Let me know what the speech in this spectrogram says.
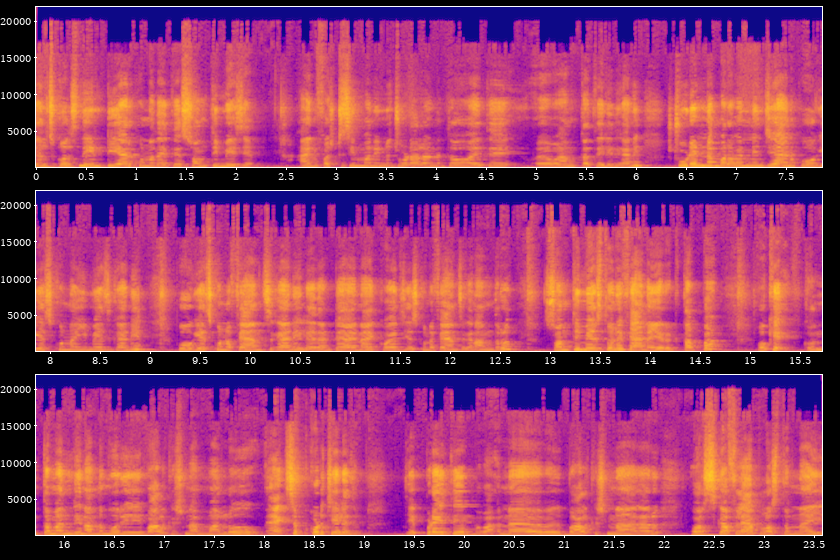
తెలుసుకోవాల్సింది ఎన్టీఆర్కి ఉన్నదైతే సొంత ఇమేజే. ఆయన ఫస్ట్ సినిమా నిన్ను చూడాలనేతో అయితే అంత తెలియదు కానీ స్టూడెంట్ నెంబర్ వన్ నుంచి ఆయన పోగేసుకున్న ఇమేజ్ కానీ పోగేసుకున్న ఫ్యాన్స్ కానీ లేదంటే ఆయన ఎక్వైర్ చేసుకున్న ఫ్యాన్స్ కానీ అందరూ సొంత ఇమేజ్తోనే ఫ్యాన్ అయ్యారు. తప్ప ఓకే కొంతమంది నందమూరి బాలకృష్ణ అమ్మాళ్ళు యాక్సెప్ట్ కూడా చేయలేదు. ఎప్పుడైతే బాలకృష్ణ గారు వరుసగా ఫ్లాప్లు వస్తున్నాయి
